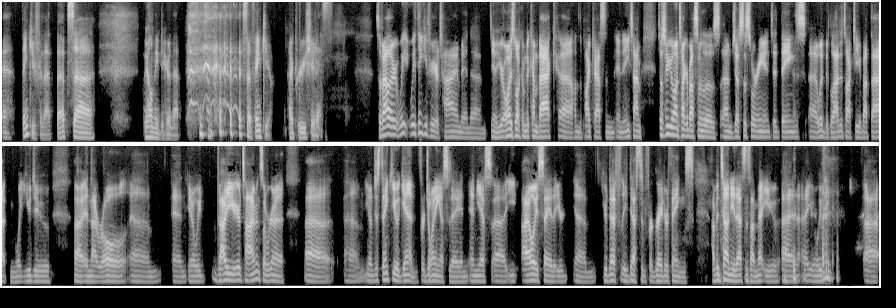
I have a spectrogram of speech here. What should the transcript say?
Yeah, thank you for that. That's uh, we all need to hear that. so thank you. I appreciate yes. it. So Valerie, we, we thank you for your time, and um, you know you're always welcome to come back uh, on the podcast and, and anytime. especially if you want to talk about some of those um, justice oriented things, uh, would be glad to talk to you about that and what you do uh, in that role. Um, and you know we value your time, and so we're gonna uh, um, you know just thank you again for joining us today. And and yes, uh, you, I always say that you're um, you're definitely destined for greater things. I've been telling you that since I met you, uh, and uh, we've. Uh,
